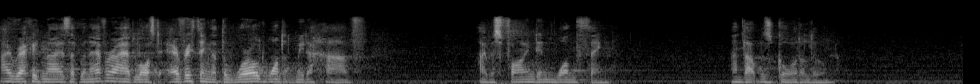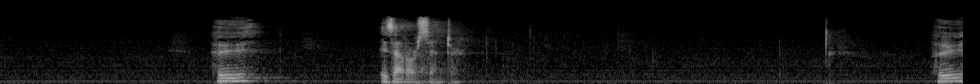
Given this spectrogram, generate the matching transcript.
I recognize that whenever I had lost everything that the world wanted me to have, I was found in one thing, and that was God alone. Who is at our center? Who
